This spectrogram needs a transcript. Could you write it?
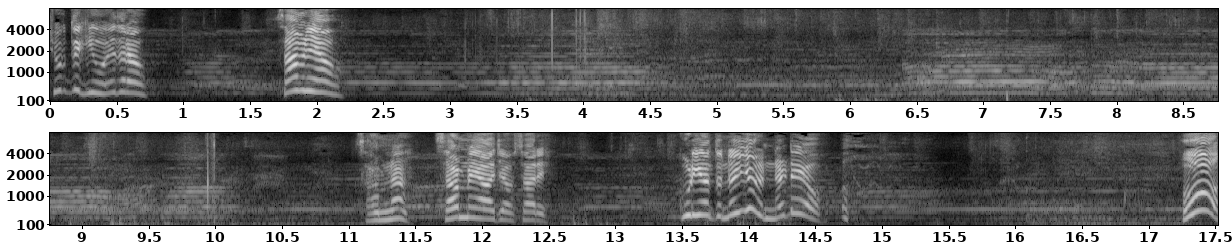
चुपते क्यों? इधर आओ. सामने आओ. सामना, सामने आ जाओ सारे। कुड़िया तो नहीं हो नटे हो। हो।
